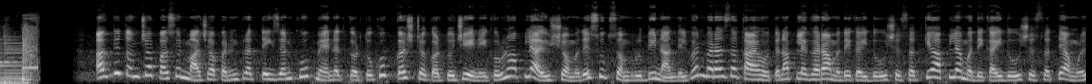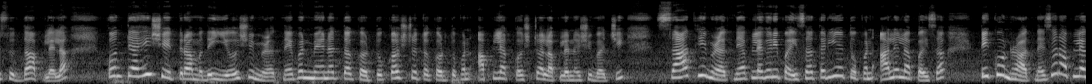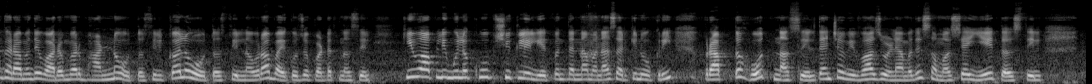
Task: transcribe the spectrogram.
अगदी तुमच्यापासून माझ्यापर्यंत प्रत्येकजण खूप मेहनत करतो खूप कष्ट करतो जेणेकरून आपल्या आयुष्यामध्ये सुख समृद्धी नांदेल. पण बऱ्याचदा काय होतं ना आपल्या घरामध्ये काही दोष असतात किंवा आपल्यामध्ये काही दोष असतात त्यामुळे सुद्धा आपल्याला कोणत्याही क्षेत्रामध्ये यश मिळत नाही. पण मेहनत तर करतो कष्ट तर करतो पण आपल्या कष्टाला आपल्या नशिबाची साथही मिळत नाही. आपल्या घरी पैसा तरी येतो पण आलेला पैसा टिकून राहत नाही. जर आपल्या घरामध्ये वारंवार भांडणं होत असतील कल होत असतील नवरा बायकोचं पटत नसेल किंवा आपली मुलं खूप शिकलेली आहेत पण त्यांना मनासारखी नोकरी प्राप्त होत नसेल त्यांच्या विवाह जुळण्यामध्ये मध्ये समस्या येत असतील.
